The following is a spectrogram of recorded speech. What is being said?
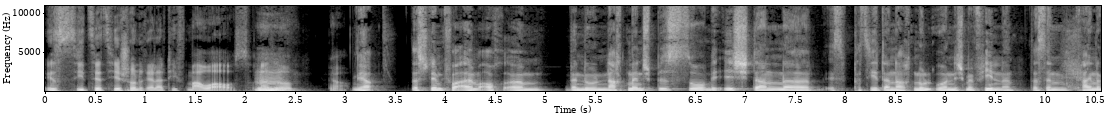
sieht es jetzt hier schon relativ mau aus. Mhm. Also, ja. Ja, das stimmt vor allem auch, ähm, wenn du ein Nachtmensch bist, so wie ich, dann äh, ist, passiert dann nach 0 Uhr nicht mehr viel, ne? Das sind keine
